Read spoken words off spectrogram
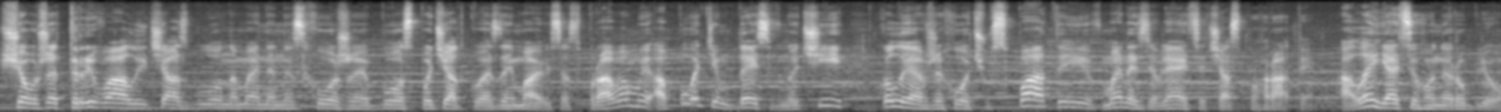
що вже тривалий час було на мене не схоже, бо спочатку я займаюся справами, а потім десь вночі, коли я вже хочу спати, в мене з'являється час пограти. Але я цього не роблю.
